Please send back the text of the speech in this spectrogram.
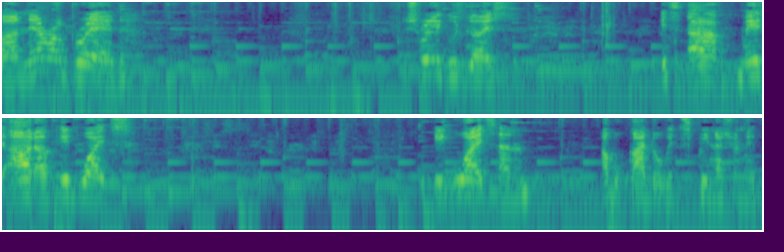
Panera bread. It's really good, guys. It's uh, made out of egg whites. Egg whites and avocado with spinach on it.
